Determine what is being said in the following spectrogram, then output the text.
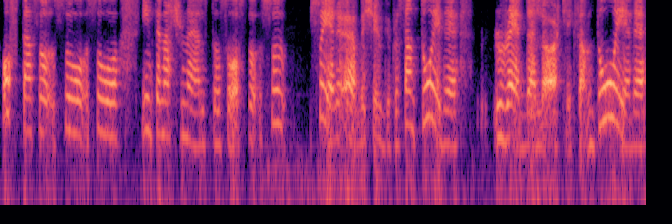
ofta så, så, så internationellt och så, så, så så är det över 20 procent. Då är det red alert. Liksom. Då är det,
